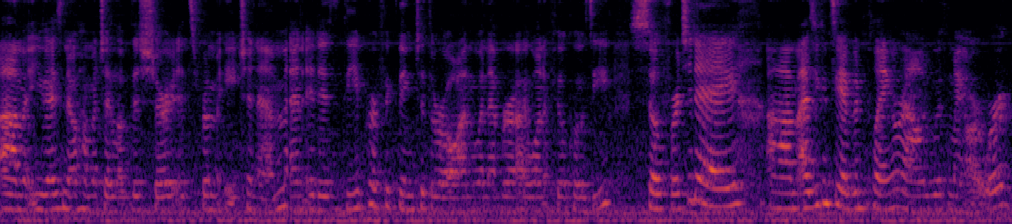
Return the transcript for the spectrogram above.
Um, you guys know how much I love this shirt. It's from H&M and it is the perfect thing to throw on whenever I want to feel cozy. So for today, um, as you can see, I've been playing around with my artwork.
